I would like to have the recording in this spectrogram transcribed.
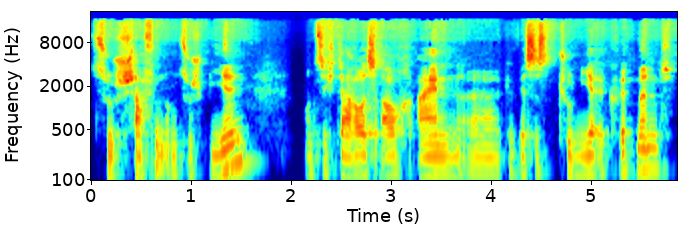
zu schaffen und zu spielen und sich daraus auch ein äh, gewisses Turnierequipment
